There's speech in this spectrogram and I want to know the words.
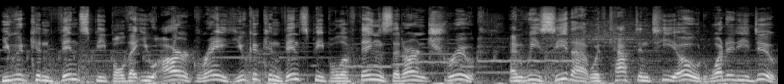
you could convince people that you are great. You could convince people of things that aren't true. And we see that with Captain T. Ode. What did he do?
